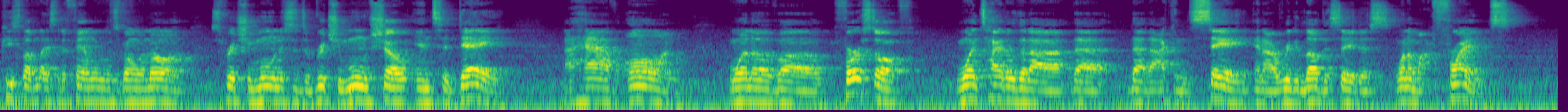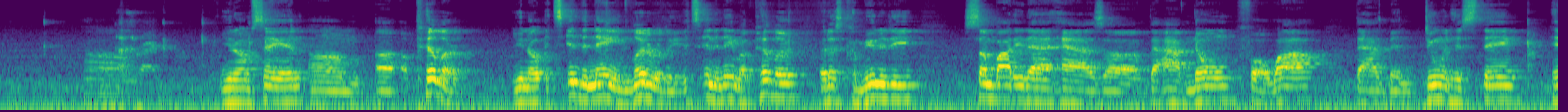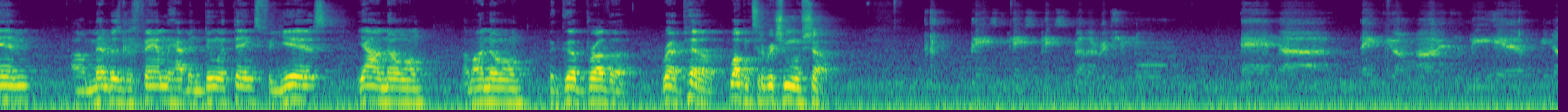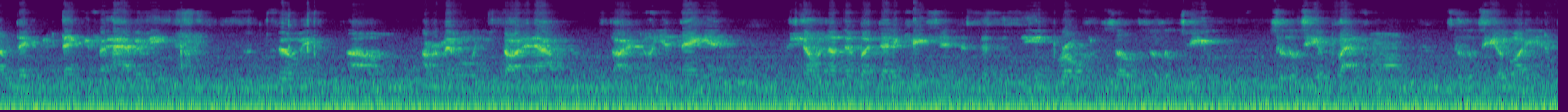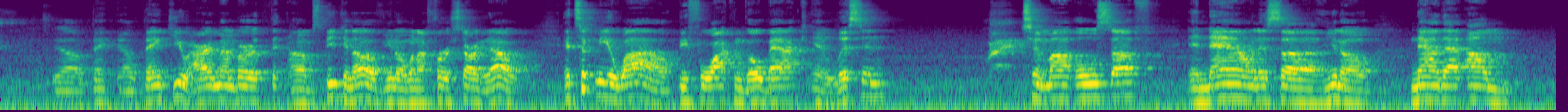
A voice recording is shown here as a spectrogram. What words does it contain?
Peace, love, and light to the family. What's going on? It's Richie Moon. This is the Richie Moon Show, and today I have on one of uh, first off one title that I that that I can say, and I really love to say this. One of my friends. That's Um, right. you know what I'm saying? Um, a, a pillar. You know, it's in the name, literally. It's in the name, a pillar of this community. Somebody that has uh, that I've known for a while, that has been doing his thing. Him, uh, members of his family have been doing things for years. Y'all know him. Um, I know him. The good brother, Red Pillar. Welcome to the Richie Moon Show. Peace, peace, peace, brother Richie Moon. And uh, thank you. I'm honored to be here. You know, thank you, thank you for having me. You feel me? Um, I remember when you started out, started doing your thing and showing nothing but dedication, consistency, and growth. So salute to you. Salute to your platform. Salute to your audience. Yo, thank yo, thank you. I remember th- um, speaking of, you know, when I first started out, it took me a while before I can go back and listen to my old stuff, and now it's uh, you know, now that I'm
